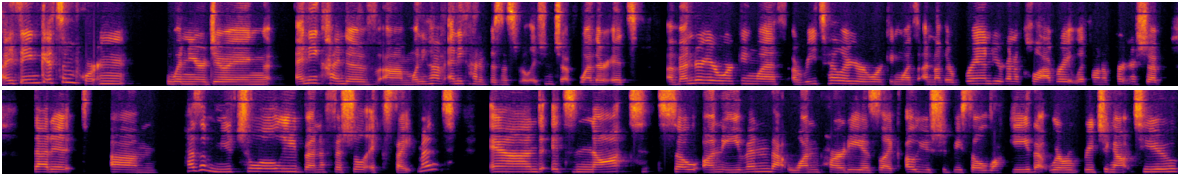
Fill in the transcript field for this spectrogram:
I think it's important when you're doing any kind of, um, when you have any kind of business relationship, whether it's a vendor you're working with, a retailer you're working with, another brand you're going to collaborate with on a partnership, that it um, has a mutually beneficial excitement. And it's not so uneven that one party is like, oh, you should be so lucky that we're reaching out to you.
